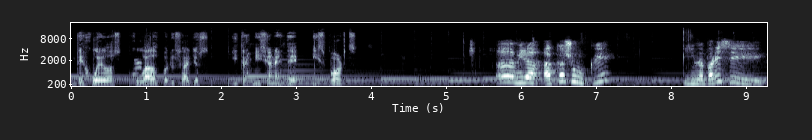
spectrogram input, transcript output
de juegos jugados por usuarios y transmisiones de esports. Ah, mira, acá yo busqué y me parece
